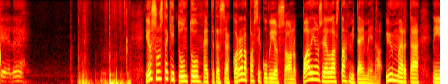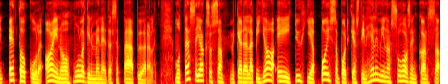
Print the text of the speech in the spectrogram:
Kelee. Jos sustakin tuntuu, että tässä koronapassikuviossa on paljon sellaista, mitä ei meinaa ymmärtää, niin et ole kuule ainoa, mullakin menee tässä pääpyörälle. Mutta tässä jaksossa me käydään läpi Ja ei tyhjiä poissa podcastin Helmiina Suhosen kanssa,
